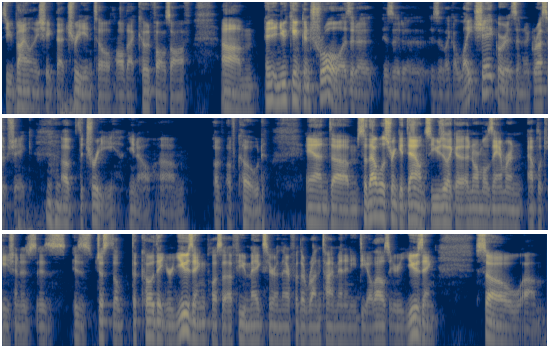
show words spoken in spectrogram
So you violently shake that tree until all that code falls off. Um, and, and, you can control is it a is it a is it like a light shake or is it an aggressive shake mm-hmm. of the tree, you know, um, of, of code and um, so that will shrink it down. So usually, like a, a, normal Xamarin application is is is just the, the code that you're using plus a few megs here and there for the runtime and any DLLs that you're using. So um,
